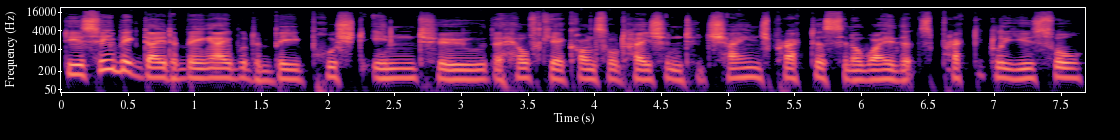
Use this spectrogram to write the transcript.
do you see big data being able to be pushed into the healthcare consultation to change practice in a way that's practically useful,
